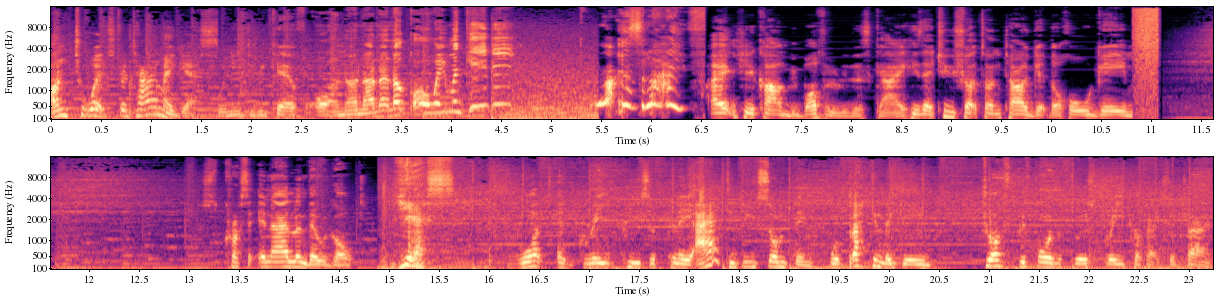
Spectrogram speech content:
Onto extra time, I guess. We need to be careful. Oh, no, no, no, no. Go away, McGeady. What is life? I actually can't be bothered with this guy. He's had two shots on target the whole game. Just cross it in Ireland. There we go. Yes! What a great piece of play. I had to do something. We're back in the game just before the first break of extra time.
